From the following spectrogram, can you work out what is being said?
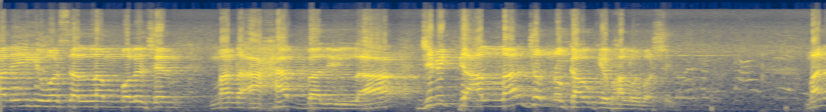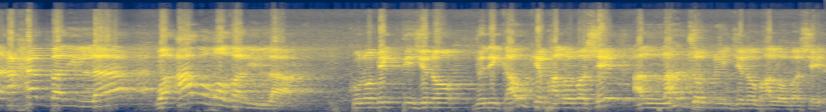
আলাইহি ওয়াসাল্লাম বলেছেন, মান আহাব্বা লিল্লাহ যে ব্যক্তি আল্লাহর জন্য কাউকে ভালোবাসে মান আহাব্বালিল্লাহ ওয়া আবগাদা লিল্লাহ। কোন ব্যক্তি যেন যদি কাউকে ভালোবাসে, আল্লাহর জন্যই যেন ভালোবাসে।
